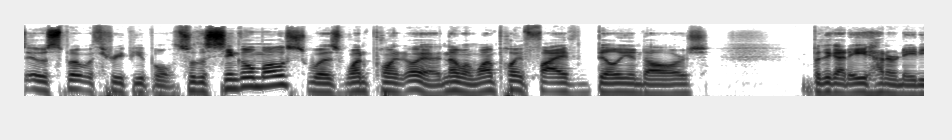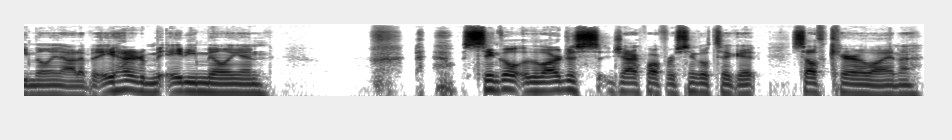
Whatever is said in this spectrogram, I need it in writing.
It was split with three people. So the single most was one point. Oh yeah, no one. One point five billion dollars but they got 880 million out of it. 880 million single the largest jackpot for a single ticket, South Carolina.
